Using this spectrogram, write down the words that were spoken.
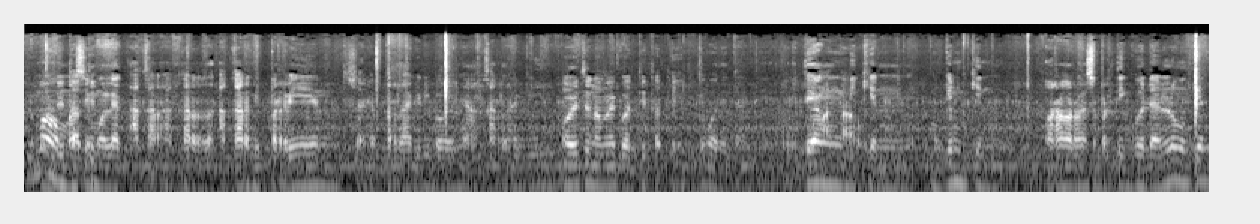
Lu mau masih mau lihat akar-akar akar diperin, terus ada per lagi di bawahnya akar lagi. oh itu namanya kuantitatif Itu kuantitatif. Itu yang Nggak tahu. bikin mungkin bikin orang-orang seperti gue dan lu mungkin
